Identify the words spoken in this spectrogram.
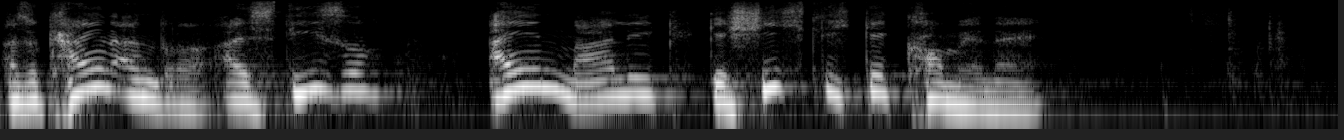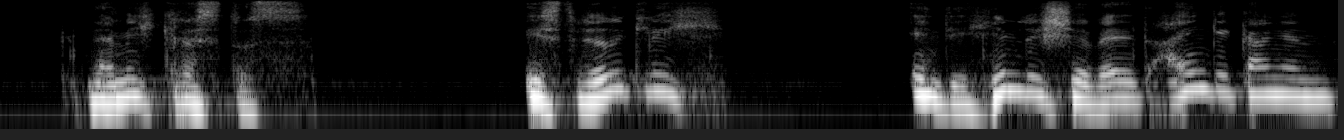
Also kein anderer als dieser einmalig geschichtlich gekommene, nämlich Christus ist wirklich in die himmlische Welt eingegangen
